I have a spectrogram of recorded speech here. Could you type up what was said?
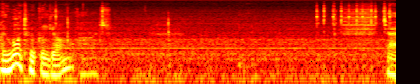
아 이거만 덜 끊겨. 아씨. 자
